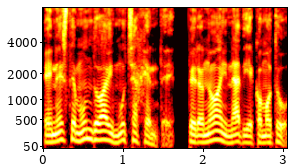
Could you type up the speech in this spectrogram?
En este mundo hay mucha gente, pero no hay nadie como tú.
